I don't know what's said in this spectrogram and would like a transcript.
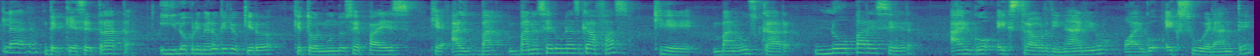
Claro. ¿De qué se trata? Y lo primero que yo quiero que todo el mundo sepa es que van a ser unas gafas que van a buscar no parecer algo extraordinario o algo exuberante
